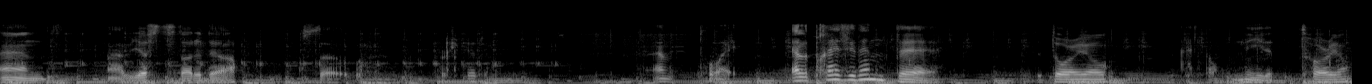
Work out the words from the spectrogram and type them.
and I've just started the app, so Pershigan. And play El Presidente tutorial. I don't need a tutorial.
